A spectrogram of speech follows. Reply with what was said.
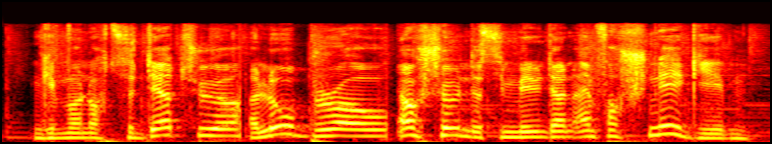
Dann gehen wir noch zu der Tür. Hallo, Bro. Auch schön, dass sie mir dann einfach Schnee geben.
